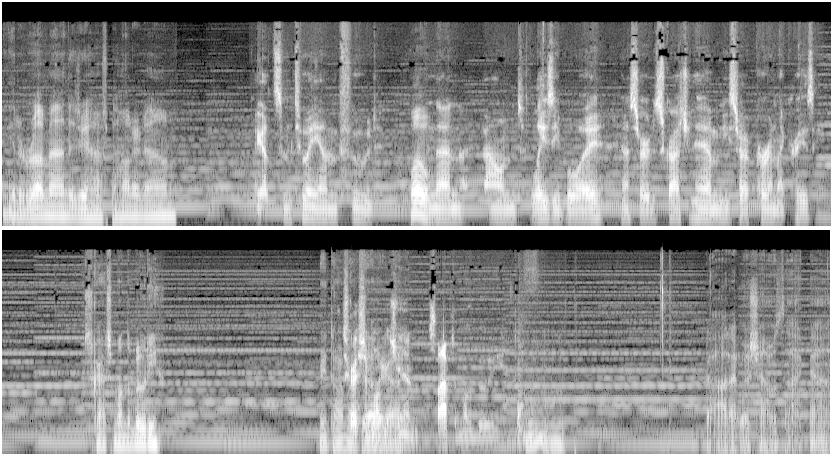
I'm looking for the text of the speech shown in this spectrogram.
Did get a rub, man? Did you have to hunt her down? I got some 2 a.m. food. Whoa. And then I found Lazy Boy, and I started scratching him, and he started purring like crazy. Scratch him on the booty. What are you talking Scratched him on the guy? chin, slapped him on the booty. Mm. God, I wish I was that cat.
